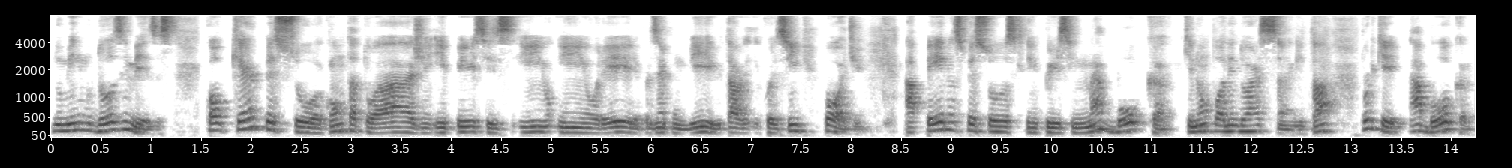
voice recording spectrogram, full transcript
no mínimo 12 meses. Qualquer pessoa com tatuagem e piercings em, em orelha, por exemplo, umbigo e tal, e coisa assim, pode. Apenas pessoas que têm piercing na boca que não podem doar sangue, tá? Porque a boca,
